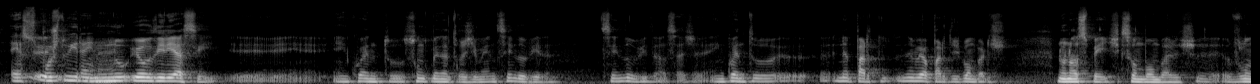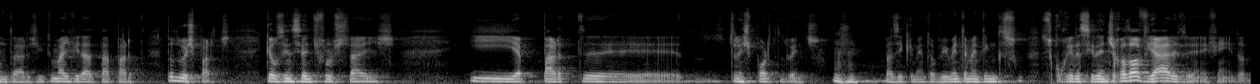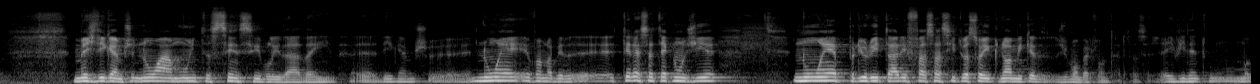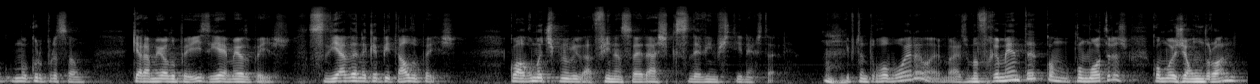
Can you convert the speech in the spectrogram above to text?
é suposto irem, não é? Eu diria assim, eh, enquanto segundo comandante do regimento, sem dúvida, sem dúvida, ou seja, enquanto eh, na, parte, na maior parte dos bombeiros no nosso país, que são bombeiros eh, voluntários, e estou mais virado para a parte, para duas partes, que é os incêndios florestais e a parte do transporte de doentes. Uhum. Basicamente, obviamente, também tem que socorrer acidentes rodoviários, enfim, todo mas digamos, não há muita sensibilidade ainda, eh, digamos, eh, não é, vamos lá ver, eh, ter essa tecnologia não é prioritário face à situação económica dos bombeiros voluntários, ou seja, é evidente uma, uma corporação que era a maior do país, e é a maior do país, sediada na capital do país, com alguma disponibilidade financeira, acho que se deve investir nesta área. Uhum. E, portanto, o robô era mais uma ferramenta, como, como outras, como hoje é um drone,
